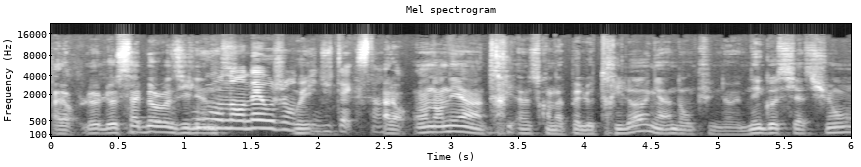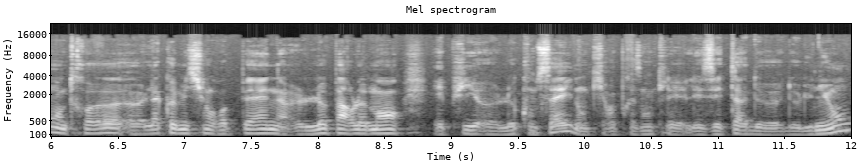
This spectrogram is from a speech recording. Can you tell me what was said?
Alors, le, Cyber Resilience. Où on en est aujourd'hui du texte hein. Alors, on en est à ce qu'on appelle le trilogue, hein, donc une négociation entre euh, la Commission européenne, le Parlement et puis euh, le Conseil, donc qui représente les, États de, l'Union.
